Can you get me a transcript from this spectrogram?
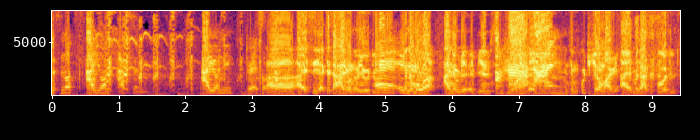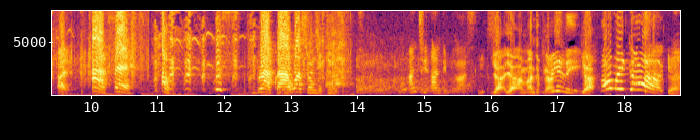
It's not iron asin. Ironing dress. Ah, I see. I just iron on you. Eh, eh, Ana eh. mo wa iron me ebien si. Aha, aye. Nti mo kutu mari ai me da se for du. Ai. Ah, fair. Oh, this black. Uh, what's wrong with him? Auntie Andy Plus. Yeah, yeah, I'm Andy Plus. Really? Yeah. Oh my god! Yeah.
